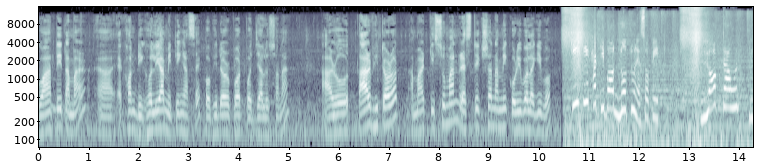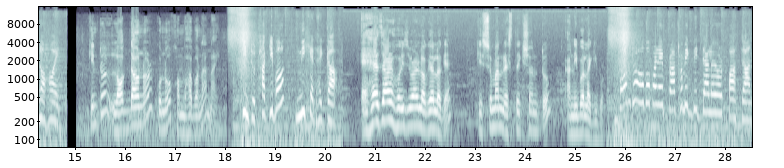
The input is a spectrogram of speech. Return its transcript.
গুৱাহাটীত আমাৰ এখন দীঘলীয়া মিটিং আছে কভিডৰ ওপৰত পৰ্যালোচনা আৰু তাৰ ভিতৰত আমাৰ কিছুমান ৰেষ্ট্ৰিকশ্যন আমি কৰিব লাগিব। কি কি থাকিব নতুন এছ অ' পিত লকডাউন নহয়। কিন্তু লকডাউনৰ কোনো সম্ভাৱনা নাই। কিন্তু থাকিব নিষেধাজ্ঞা। এহেজাৰ হৈ যোৱাৰ লগে লগে কিছুমান ৰেষ্ট্ৰিকশ্যনটো আনিব লাগিব। বন্ধ হ'ব পাৰে প্ৰাথমিক বিদ্যালয়ৰ পাঠদান।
